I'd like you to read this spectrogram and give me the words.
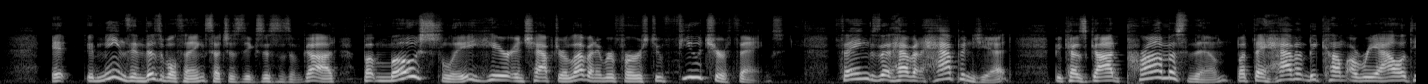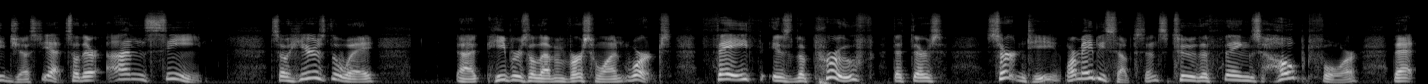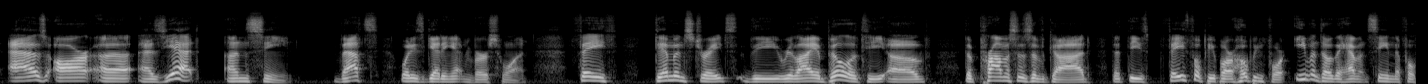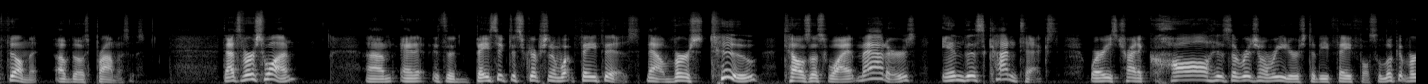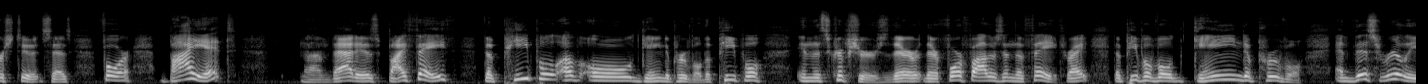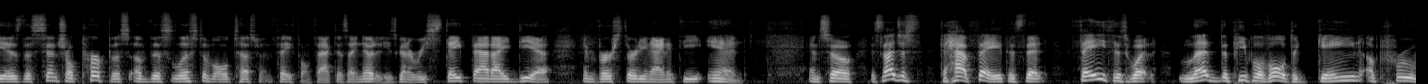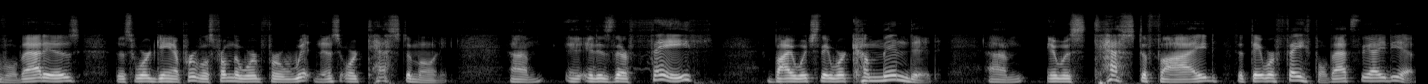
It, it means invisible things such as the existence of God, but mostly here in chapter 11, it refers to future things. Things that haven't happened yet because God promised them, but they haven't become a reality just yet. So they're unseen. So here's the way uh, Hebrews 11, verse 1 works. Faith is the proof that there's certainty or maybe substance to the things hoped for that as are uh, as yet unseen. That's what he's getting at in verse 1. Faith demonstrates the reliability of the promises of God that these faithful people are hoping for, even though they haven't seen the fulfillment of those promises. That's verse 1. Um, and it's a basic description of what faith is. Now, verse 2 tells us why it matters in this context, where he's trying to call his original readers to be faithful. So look at verse 2. It says, For by it, um, that is, by faith, the people of old gained approval. The people in the scriptures, their, their forefathers in the faith, right? The people of old gained approval. And this really is the central purpose of this list of Old Testament faithful. In fact, as I noted, he's going to restate that idea in verse 39 at the end. And so it's not just to have faith, it's that faith is what led the people of old to gain approval. That is, this word gain approval is from the word for witness or testimony. Um, it is their faith by which they were commended. Um, it was testified that they were faithful. That's the idea.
